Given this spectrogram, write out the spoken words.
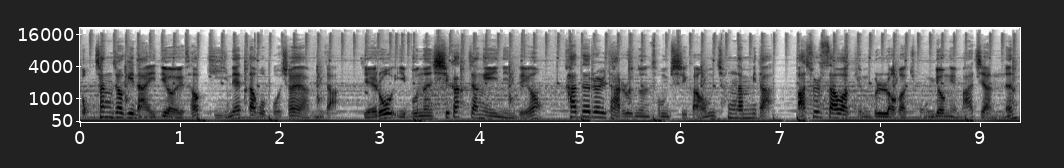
독창적인 아이디어에서 기인했다고 보셔야 합니다. 예로 이분은 시각장애인인데요. 카드를 다루는 솜씨가 엄청납니다. 마술사와 갬 블러가 존경에 맞지 않는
